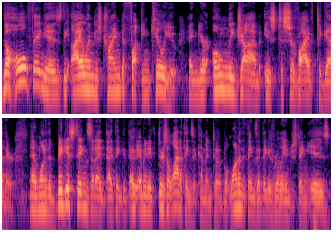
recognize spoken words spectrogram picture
the whole thing is the island is trying to fucking kill you, and your only job is to survive together. And one of the biggest things that I, I think, I mean, it, there's a lot of things that come into it, but one of the things I think is really interesting is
